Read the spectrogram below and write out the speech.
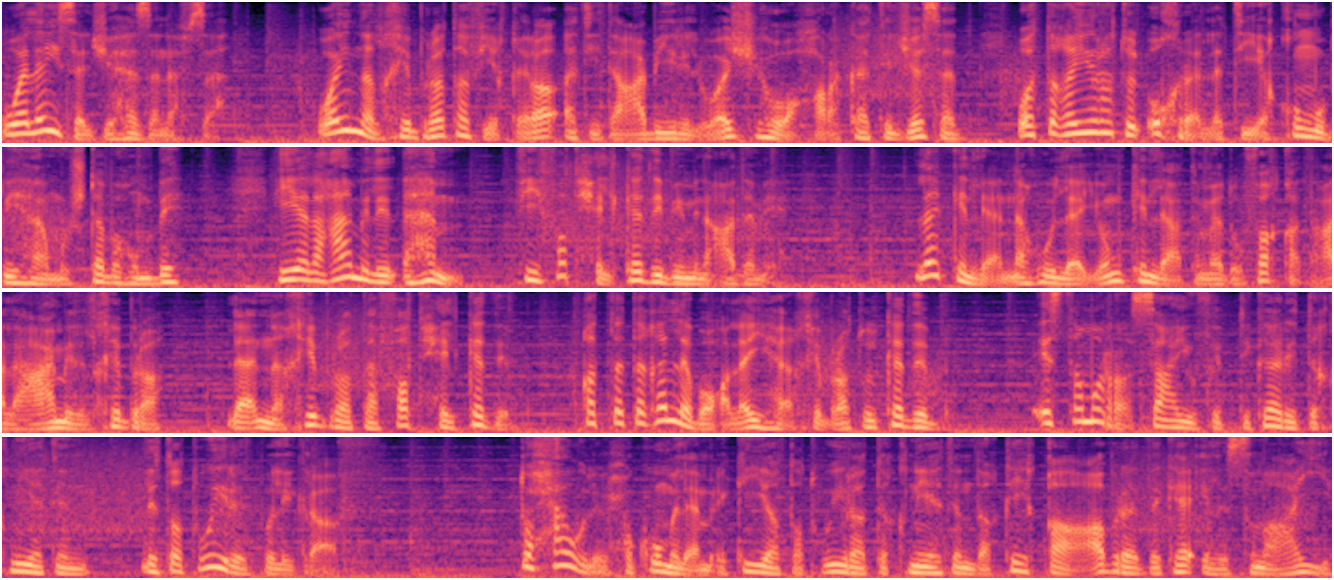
وليس الجهاز نفسه. وإن الخبرة في قراءة تعابير الوجه وحركات الجسد والتغيرات الأخرى التي يقوم بها مشتبه به هي العامل الأهم في فتح الكذب من عدمه. لكن لأنه لا يمكن الاعتماد فقط على عامل الخبرة، لأن خبرة فتح الكذب قد تتغلب عليها خبرة الكذب، استمر السعي في ابتكار تقنية لتطوير البوليغراف. تحاول الحكومة الأمريكية تطوير تقنية دقيقة عبر الذكاء الاصطناعي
